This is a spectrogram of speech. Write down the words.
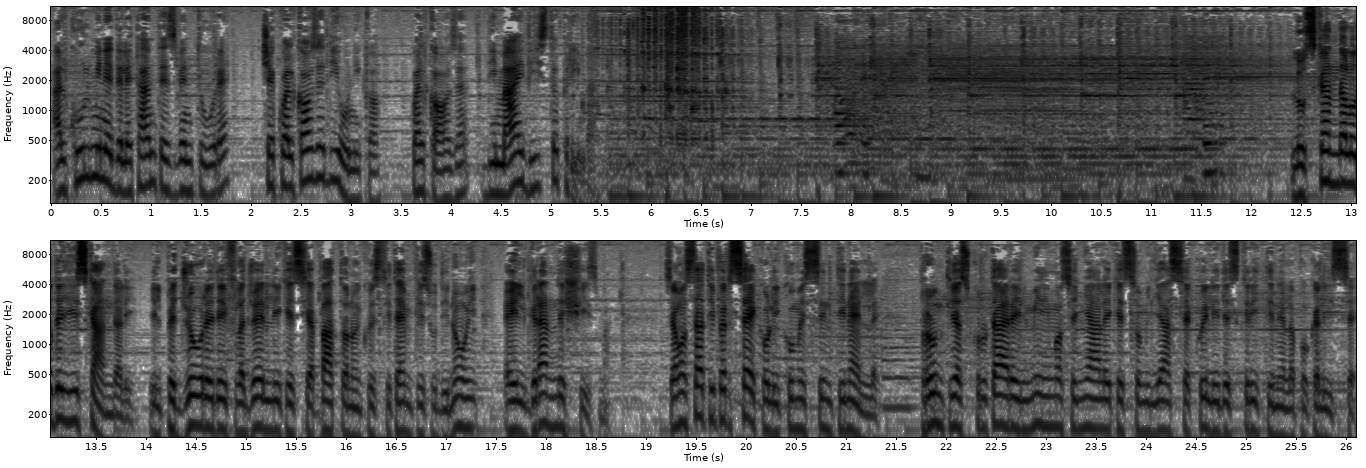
Al culmine delle tante sventure c'è qualcosa di unico, qualcosa di mai visto prima. Lo scandalo degli scandali, il peggiore dei flagelli che si abbattono in questi tempi su di noi, è il grande scisma. Siamo stati per secoli come sentinelle, pronti a scrutare il minimo segnale che somigliasse a quelli descritti nell'Apocalisse,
